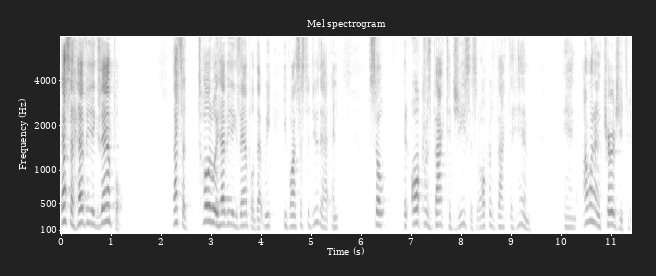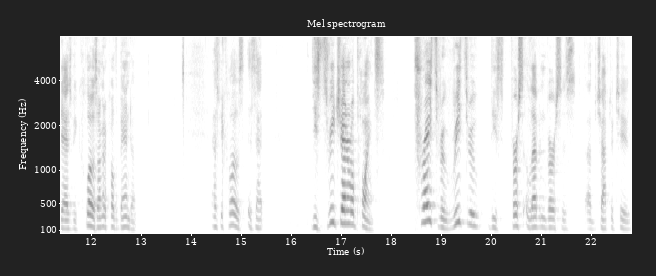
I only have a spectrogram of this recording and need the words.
That's a heavy example. That's a totally heavy example that we, he wants us to do that. And so it all comes back to Jesus, it all comes back to him. And I want to encourage you today as we close, I'm going to call the band up. As we close, is that these three general points pray through, read through these first 11 verses of chapter 2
